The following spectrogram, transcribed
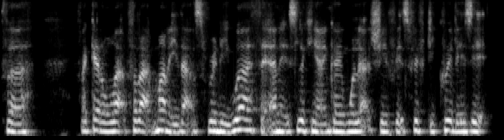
for, if I get all that for that money, that's really worth it. And it's looking at it and going, well, actually, if it's fifty quid, is it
